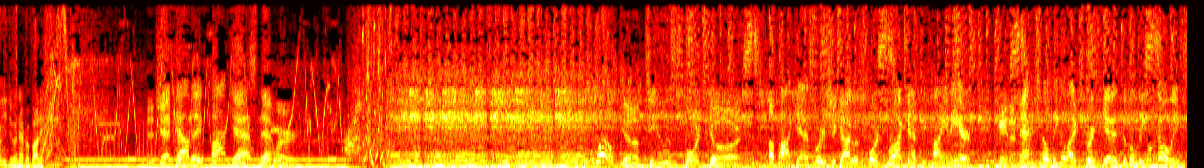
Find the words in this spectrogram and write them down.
you doing, everybody? The Chet Coppock Podcast Network. Welcome to Sports Court, a podcast where Chicago sports broadcasting pioneer and a national legal expert get into the legal goings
